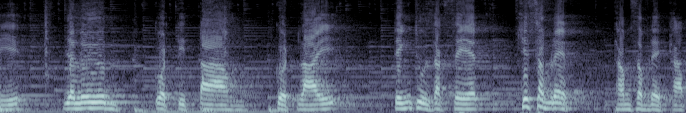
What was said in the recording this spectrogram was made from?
นี้ อย่าลืมกดติดตาม กดไลค์ ติ้งถูกสักเซสคิดสำเร็จทำสำเร็จครับ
